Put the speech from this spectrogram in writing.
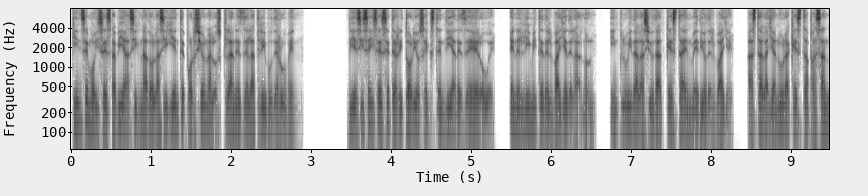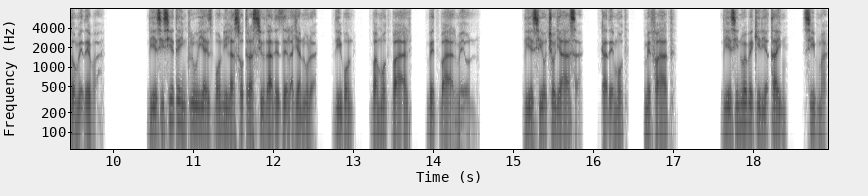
15 Moisés había asignado la siguiente porción a los clanes de la tribu de Rubén. 16 Ese territorio se extendía desde Eroe, en el límite del valle del Arnón, incluida la ciudad que está en medio del valle, hasta la llanura que está pasando Medeba. 17 incluye a Esbón y las otras ciudades de la llanura, Dibón, Bamot Baal, Bet Baal Meón. 18 Yaasa, Kademot, Mefaat. 19 Kiriataim, Sibma,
